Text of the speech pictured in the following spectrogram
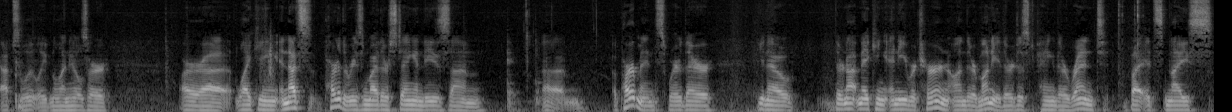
absolutely millennials are are uh, liking, and that's part of the reason why they're staying in these um, um, apartments where they're, you know, they're not making any return on their money. They're just paying their rent, but it's nice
